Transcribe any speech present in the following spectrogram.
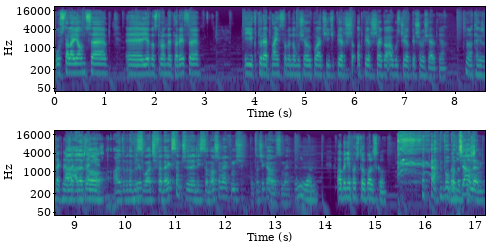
ustalające e, jednostronne taryfy i które państwa będą musiały płacić pierwszy, od 1 augusta, czyli od 1 sierpnia. No także tak na A, ale, zakończenie. to, ale to będą news. wysyłać FedExem czy listonoszem jakimś? Bo to ciekawe w sumie. No nie wiem. Oby nie pocztą polską. Albo Bardzo bocianem.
